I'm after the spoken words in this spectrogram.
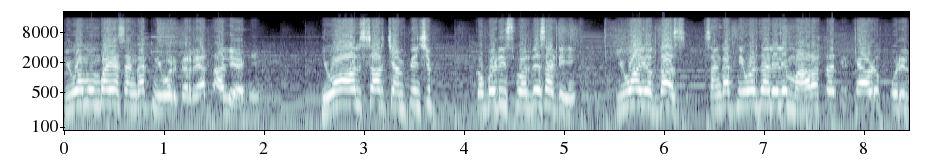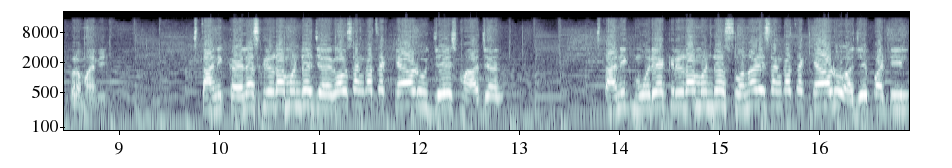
युवा मुंबई या संघात निवड करण्यात आली आहे. युवा ऑल स्टार चॅम्पियनशिप कबड्डी स्पर्धेसाठी युवा योद्धास संघात निवड झालेले महाराष्ट्रातील खेळाडू पुढील प्रमाणे. स्थानिक कैलास क्रीडा मंडळ जळगाव संघाचा खेळाडू जयेश महाजन. स्थानिक मोर्या क्रीडा मंडळ सोनाळे संघाचा खेळाडू अजय पाटील.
